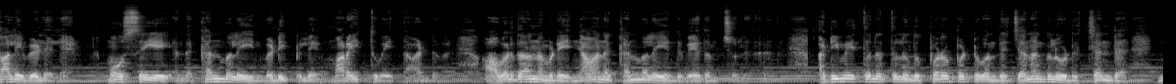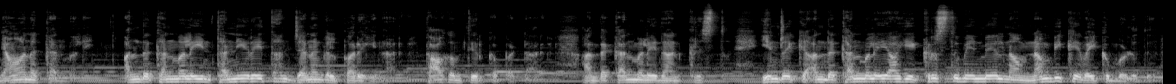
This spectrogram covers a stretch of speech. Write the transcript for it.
காலை வேளையில மோசையை அந்த கண்மலையின் வெடிப்பிலே மறைத்து வைத்த ஆண்டவர் அவர்தான் நம்முடைய ஞான கண்மலை என்று வேதம் சொல்லுகிறது. அடிமைத்தனத்திலிருந்து புறப்பட்டு வந்த ஜனங்களோடு சென்ற ஞான கண்மலை அந்த கண்மலையின் தண்ணீரைத்தான் ஜனங்கள் பருகினார்கள் தாகம் தீர்க்கப்பட்டார்கள். அந்த கண்மலை தான் கிறிஸ்து. இன்றைக்கு அந்த கண்மலையாகிய கிறிஸ்துவின் மேல் நாம் நம்பிக்கை வைக்கும் பொழுது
